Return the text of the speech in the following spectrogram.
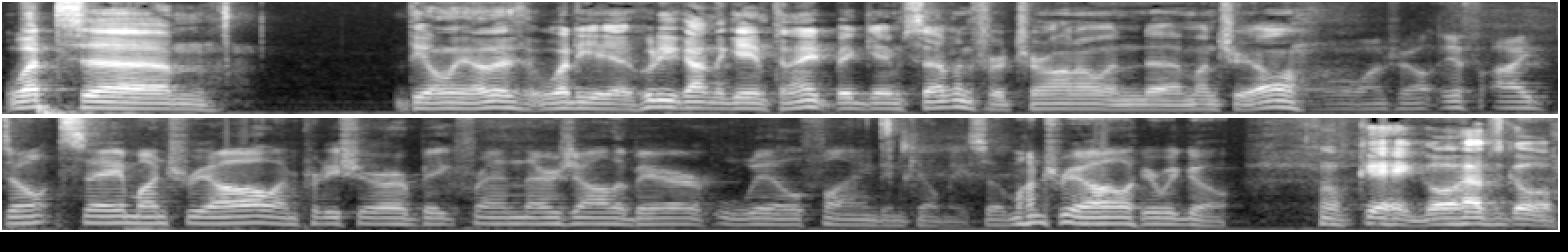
What? Um, the only other. What do you? Who do you got in the game tonight? Big game seven for Toronto and uh, Montreal. Oh, Montreal. If I don't say Montreal, I'm pretty sure our big friend there, Jean Lebert, will find and kill me. So Montreal, here we go. Okay, go Habs, go.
